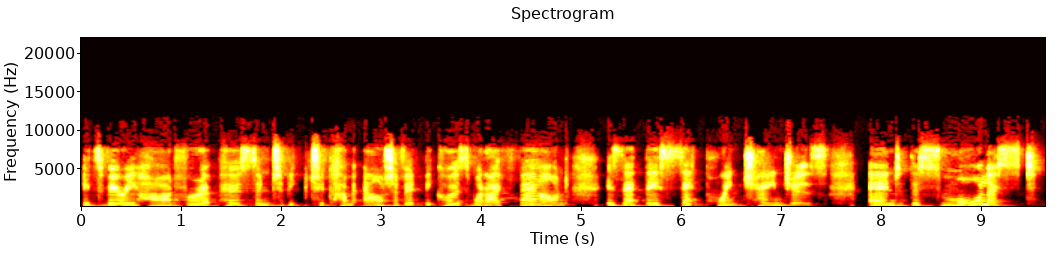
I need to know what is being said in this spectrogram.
it's very hard for a person to be to come out of it because what I found is that their set point changes and the smallest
